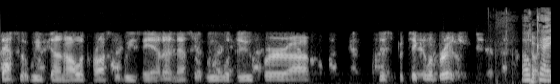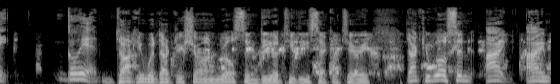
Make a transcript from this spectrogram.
That's what we've done all across Louisiana, and that's what we will do for uh, this particular bridge. Okay. Go ahead. Talking with Dr. Shawn Wilson, DOTD Secretary. Dr. Wilson, I, I'm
